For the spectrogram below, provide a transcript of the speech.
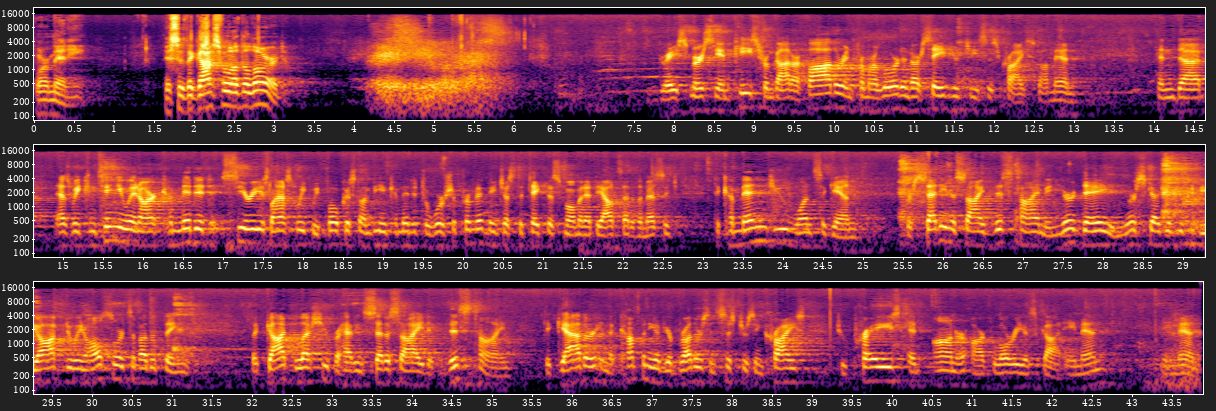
for many. This is the gospel of the Lord. Grace, mercy, and peace from God our Father and from our Lord and our Savior Jesus Christ. Amen. And uh, as we continue in our committed series, last week we focused on being committed to worship. Permit me just to take this moment at the outset of the message to commend you once again for setting aside this time in your day, in your schedule. You could be off doing all sorts of other things. But God bless you for having set aside this time to gather in the company of your brothers and sisters in Christ to praise and honor our glorious God. Amen. Amen.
